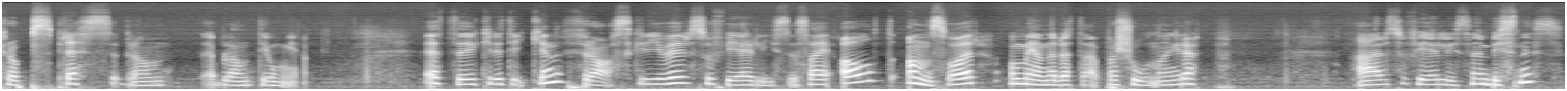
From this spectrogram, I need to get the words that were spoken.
kroppspress blant de unge. Etter kritikken fraskriver Sofie Elise seg alt ansvar og mener dette er personangrep. Er Sofie Elise en business?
